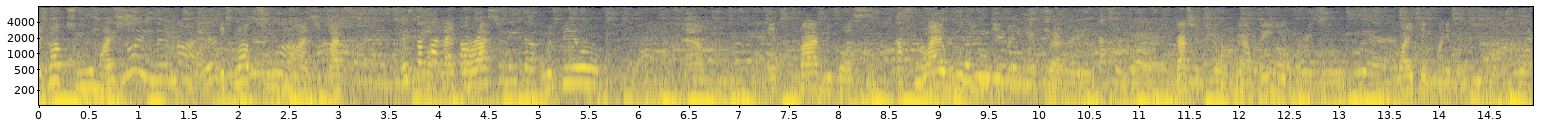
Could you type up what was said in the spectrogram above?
It's not too much. It's not even that. It's not too much, but It's the fact like that for us, we feel it's bad because why would you be even doing it exactly? That's a job. That's your job. They are paying you for it, so Yeah. why take money from people?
